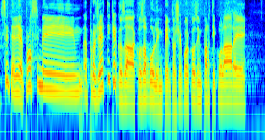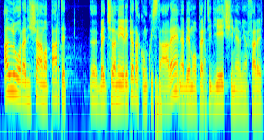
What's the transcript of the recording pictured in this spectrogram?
Senti, i prossimi eh, progetti che cosa, cosa bolle in pentola? C'è qualcosa in particolare? Allora, diciamo, a parte beh, c'è l'America da conquistare, ne abbiamo aperti 10, ne andiamo a fare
